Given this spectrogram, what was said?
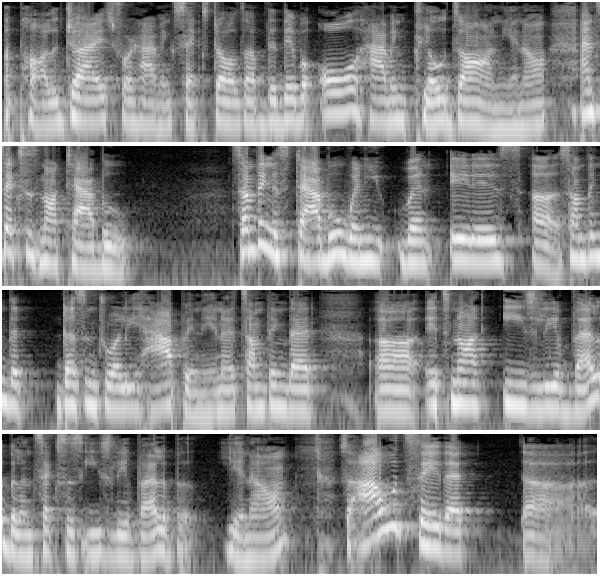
apologized for having sex dolls up that they were all having clothes on, you know? And sex is not taboo. Something is taboo when you when it is uh, something that doesn't really happen, you know? It's something that uh, it's not easily available and sex is easily available, you know? So I would say that uh,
